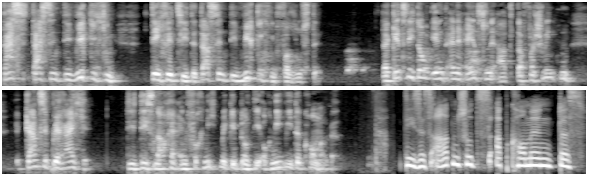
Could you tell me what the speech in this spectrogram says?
Das, das sind die wirklichen Defizite, das sind die wirklichen Verluste. Da geht es nicht um irgendeine einzelne Art, da verschwinden ganze Bereiche, die es nachher einfach nicht mehr gibt und die auch nie wieder kommen werden. Dieses Artenschutzabkommen, das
